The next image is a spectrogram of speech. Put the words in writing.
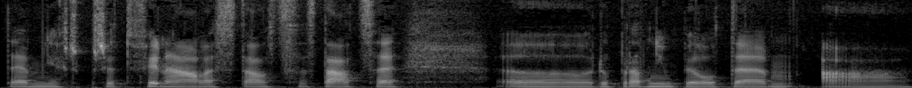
téměř před finále stát se, stát se uh, dopravním pilotem a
